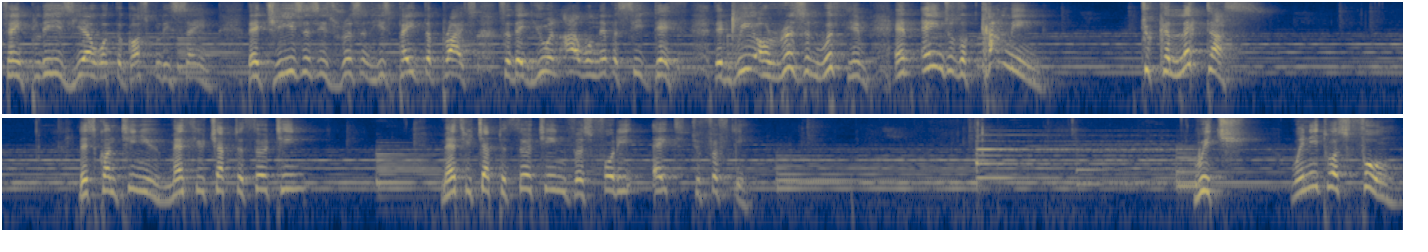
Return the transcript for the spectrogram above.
saying, Please hear what the gospel is saying. That Jesus is risen, He's paid the price so that you and I will never see death. That we are risen with Him, and angels are coming to collect us. Let's continue. Matthew chapter 13. Matthew chapter 13, verse 48 to 50. Which, when it was full,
